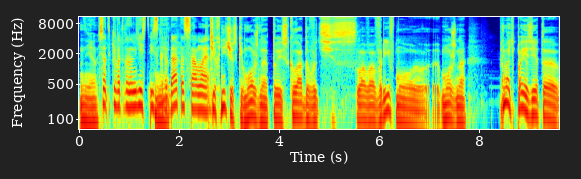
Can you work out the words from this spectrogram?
Нет. Все-таки вот в этом есть искра, Нет. да, та самая? Технически можно, то есть складывать слова в рифму можно. Понимаете, поэзия это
